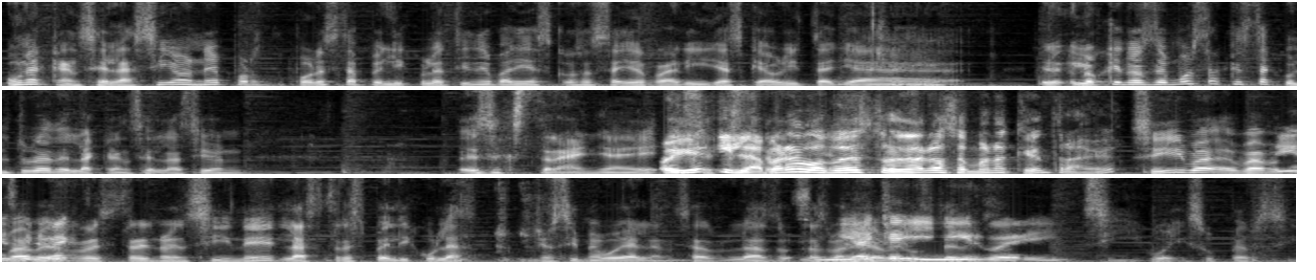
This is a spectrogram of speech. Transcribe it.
una cancelación eh, por, por esta película. Tiene varias cosas ahí rarillas que ahorita ya... eh, Lo que nos demuestra que esta cultura de la cancelación es extraña, ¿eh? Oye, Es y la van a volver a estrenar la semana que entra, ¿eh? Sí, va, va- Sí, va a haber reestreno en cine, las tres películas. Yo sí me voy a lanzar. ¿Las, las van a Sí, hay a que ver ir, güey. Sí, güey, súper sí.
